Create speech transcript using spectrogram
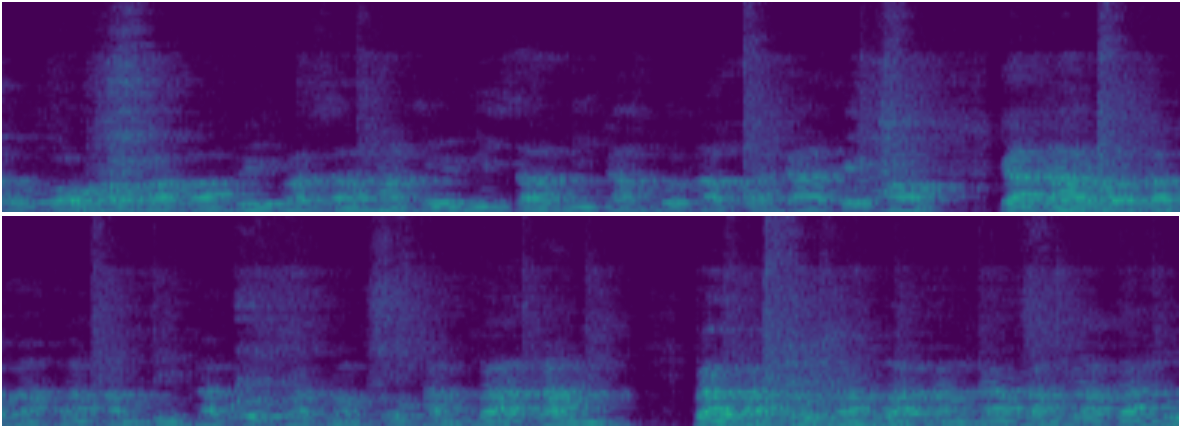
ทุโกภวะอะภิวัสสะหะติมิสานิจังพุทธปัจจาติโมยะตาโรธรรมะวัฏันติภะทุวัตโนสุขังพระรัง พระวัตถุสัพพะนังข้าพังพระกันตุ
